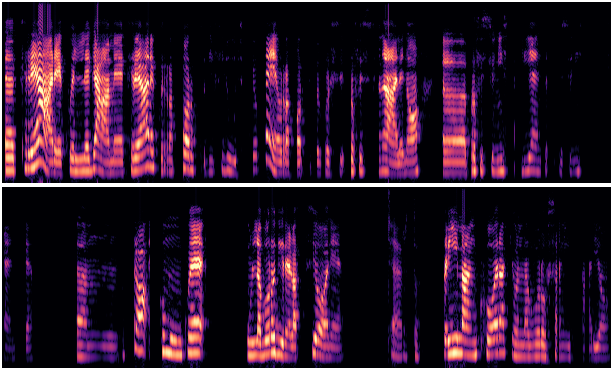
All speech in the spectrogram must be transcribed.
eh, creare quel legame, creare quel rapporto di fiducia, che ok è un rapporto prof- professionale, no? Eh, professionista-cliente, professionista-paziente, Ehm, però comunque un lavoro di relazione, Certo. prima ancora che un lavoro sanitario.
